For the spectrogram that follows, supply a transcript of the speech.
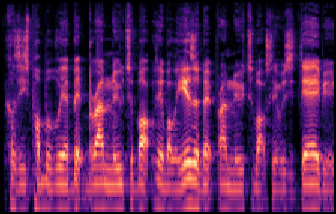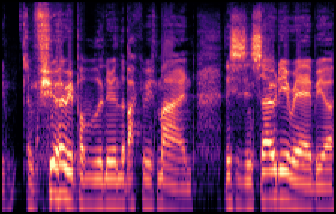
because he's probably a bit brand new to boxing. Well, he is a bit brand new to boxing. It was his debut. And Fury probably knew in the back of his mind, this is in Saudi Arabia.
